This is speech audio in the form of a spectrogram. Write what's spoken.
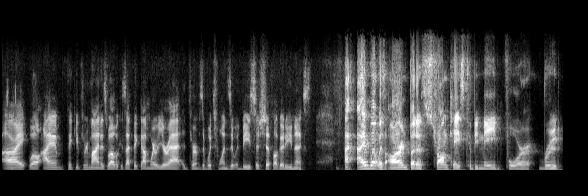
All right. Well, I am thinking through mine as well because I think I'm where you're at in terms of which ones it would be. So, Schiff, I'll go to you next. I, I went with Arn, but a strong case could be made for Rude.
